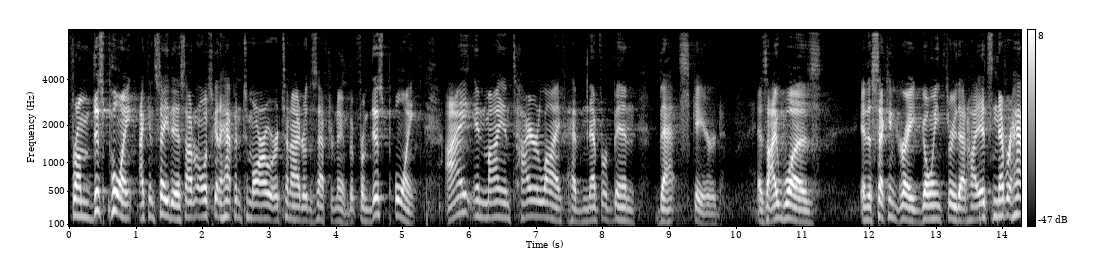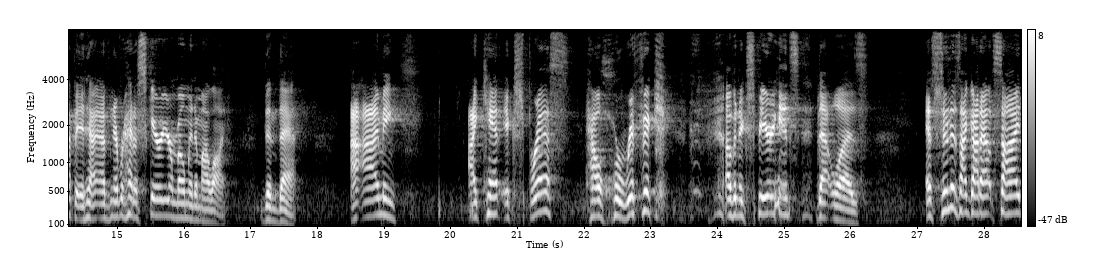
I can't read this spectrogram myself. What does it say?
from this point, I can say this. I don't know what's going to happen tomorrow or tonight or this afternoon, but from this point, I, in my entire life, have never been that scared as I was in the second grade going through that high. It's never happened. I've never had a scarier moment in my life than that. I, I mean, I can't express how horrific of an experience that was. As soon as I got outside,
